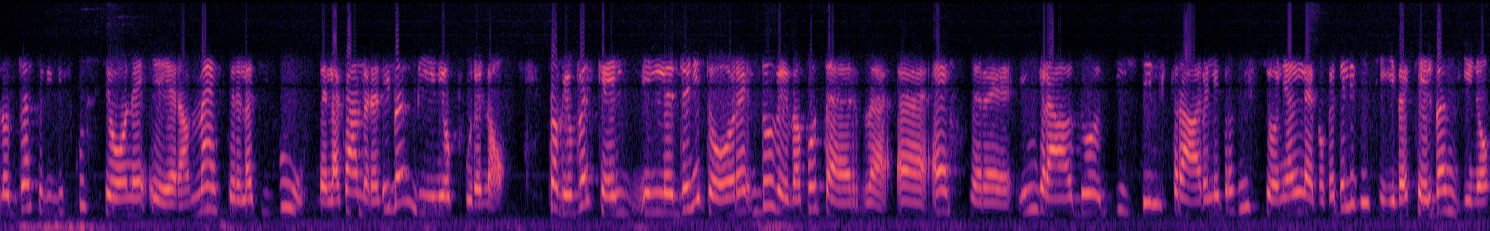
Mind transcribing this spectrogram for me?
l'oggetto di discussione era mettere la tv nella camera dei bambini oppure no. Proprio perché il, il genitore doveva poter eh, essere in grado di filtrare le trasmissioni all'epoca televisive che il bambino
